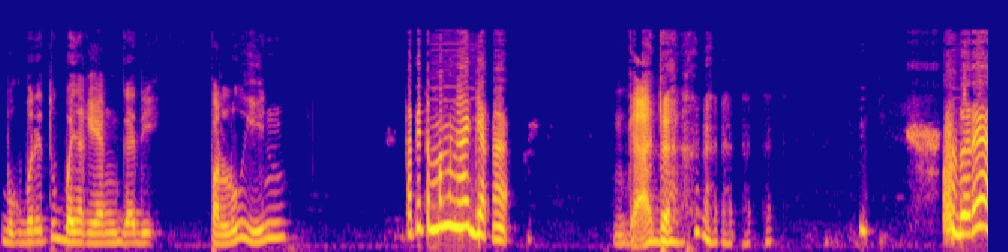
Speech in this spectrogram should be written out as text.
bukber itu banyak yang nggak diperluin tapi temen ngajak nggak nggak ada sebenarnya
